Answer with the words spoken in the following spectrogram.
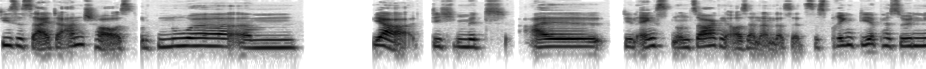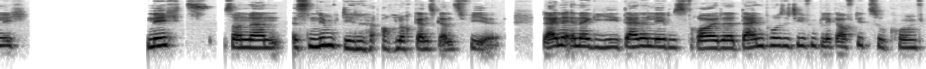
diese Seite anschaust und nur ähm, ja, dich mit all den Ängsten und Sorgen auseinandersetzt. Das bringt dir persönlich nichts, sondern es nimmt dir auch noch ganz, ganz viel. Deine Energie, deine Lebensfreude, deinen positiven Blick auf die Zukunft.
